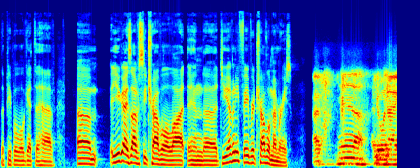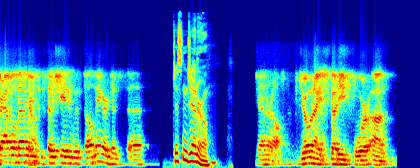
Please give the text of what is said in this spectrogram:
that people will get to have. Um, you guys obviously travel a lot, and uh, do you have any favorite travel memories? Uh, yeah, I mean, I, travel memories yeah. associated with filming, or just uh, just in general. General. Joe and I studied for, um,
